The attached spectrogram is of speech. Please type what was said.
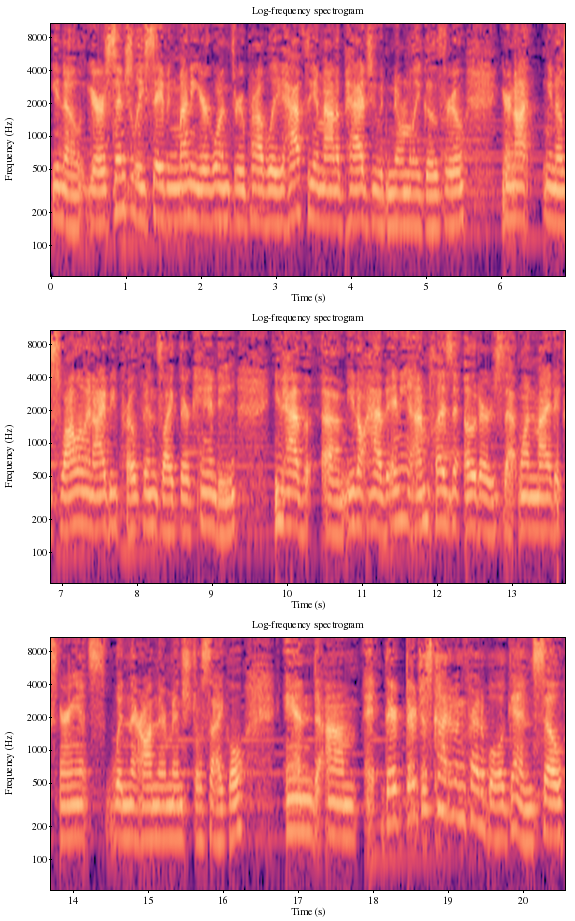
you know, you're essentially saving money. You're going through probably half the amount of pads you would normally go through. You're not, you know, swallowing ibuprofens like they're candy. You have, um, you don't have any unpleasant odors that one might experience when they're on their menstrual cycle and um, they're they're just kind of incredible again. So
